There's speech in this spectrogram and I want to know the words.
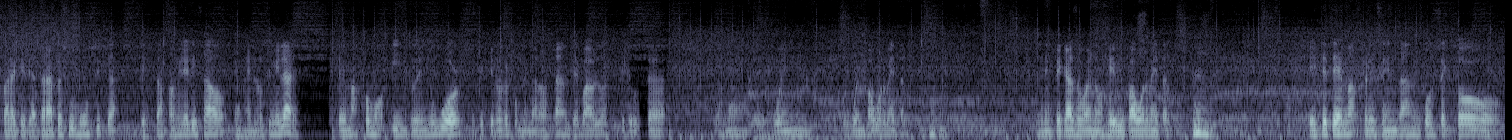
para que te atrape su música, está familiarizado con géneros similares. Temas como Into the New World, que te quiero recomendar bastante, Pablo, si te gusta, digamos, el buen, el buen power metal. en este caso, bueno, heavy power metal, este tema presenta un concepto,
